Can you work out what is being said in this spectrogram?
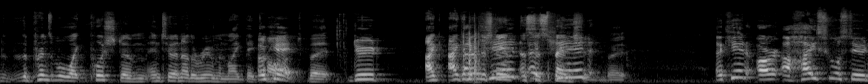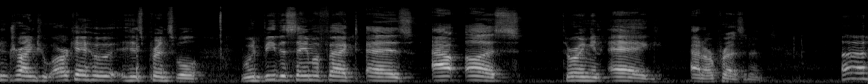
the principal like pushed him into another room and like they Okay. talked but Dude, i i can A understand kid- a a suspension kid- but a kid, or a high school student trying to RKO his principal would be the same effect as us throwing an egg at our president, uh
